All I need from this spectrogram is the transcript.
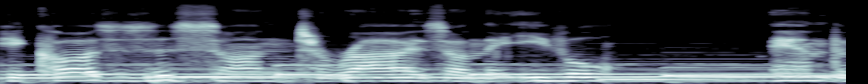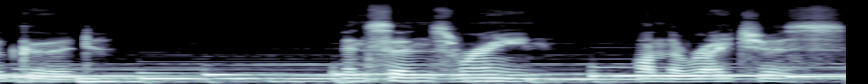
He causes his sun to rise on the evil and the good, and sends rain on the righteous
